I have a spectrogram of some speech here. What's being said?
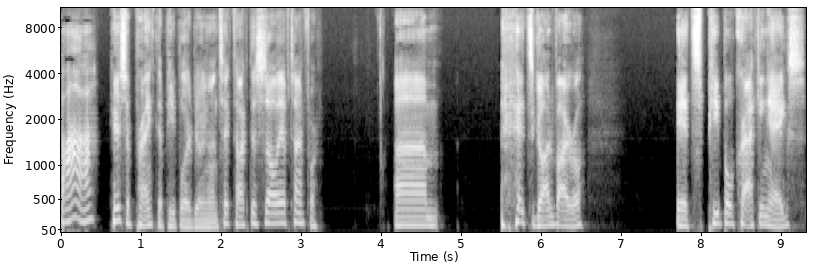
Bah. Here's a prank that people are doing on TikTok. This is all I have time for. Um, it's gone viral. It's people cracking eggs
